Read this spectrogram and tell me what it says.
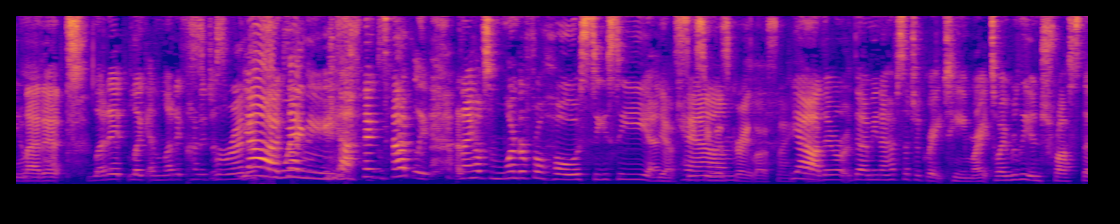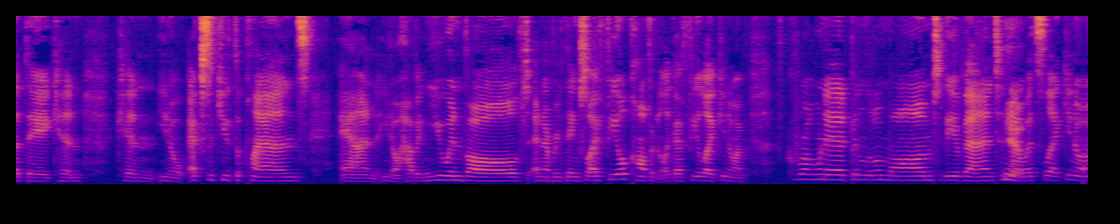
you know, Let it. let it like and let it kind of just Spread yeah exactly yeah exactly and I have some wonderful hosts Cece and Yeah, Cam. Cece was great last night. Yeah, they were. I mean, I have such a great team, right? So I really entrust that they can can you know execute the plans and you know having you involved and everything. So I feel confident. Like I feel like you know I've grown it, been little mom to the event, and Yeah. now it's like you know,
